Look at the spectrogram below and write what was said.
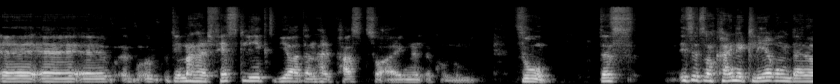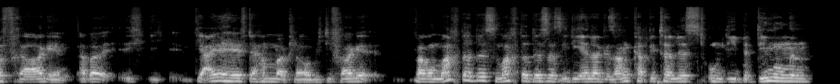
äh, äh, äh den man halt festlegt, wie er dann halt passt zur eigenen Ökonomie. So, das ist jetzt noch keine Klärung deiner Frage, aber ich, ich, die eine Hälfte haben wir, glaube ich. Die Frage, warum macht er das? Macht er das als ideeller Gesamtkapitalist, um die Bedingungen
